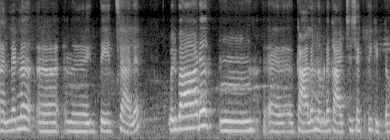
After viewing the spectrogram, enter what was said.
നല്ലെണ്ണ തേച്ചാൽ ഒരുപാട് കാലം നമ്മുടെ കാഴ്ചശക്തി കിട്ടും.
